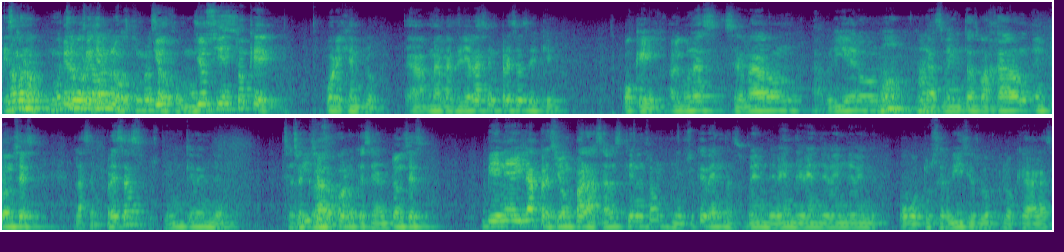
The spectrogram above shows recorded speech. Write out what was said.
es No, como bueno, muchos pero por ejemplo, yo, yo siento que, por ejemplo, ah, me refería a las empresas de que, ok, algunas cerraron, abrieron, las ventas bajaron, entonces las empresas pues, tienen que vender servicios claro. o lo que sea. Entonces viene ahí la presión para, ¿sabes quiénes son? Necesito que vendas, vende, vende, vende, vende, vende, o tus servicios, lo, lo que hagas.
